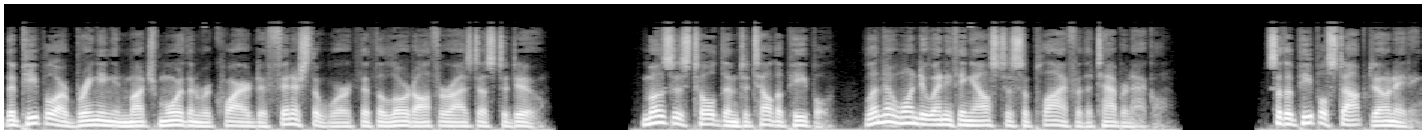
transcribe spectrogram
The people are bringing in much more than required to finish the work that the Lord authorized us to do. Moses told them to tell the people, Let no one do anything else to supply for the tabernacle. So the people stopped donating.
